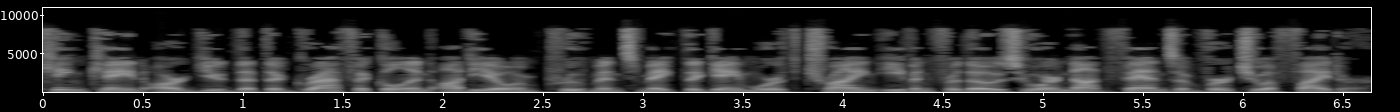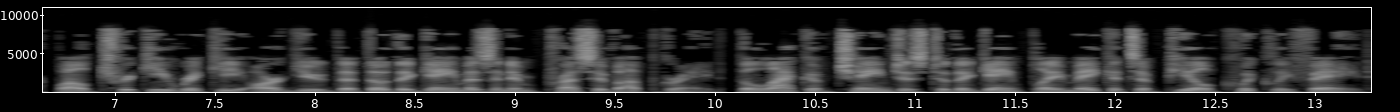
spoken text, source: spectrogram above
King Kane argued that the graphical and audio improvements make the game worth trying even for those who are not fans of Virtua Fighter, while Tricky Ricky argued that though the game is an impressive upgrade, the lack of changes to the gameplay make its appeal quickly fade.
